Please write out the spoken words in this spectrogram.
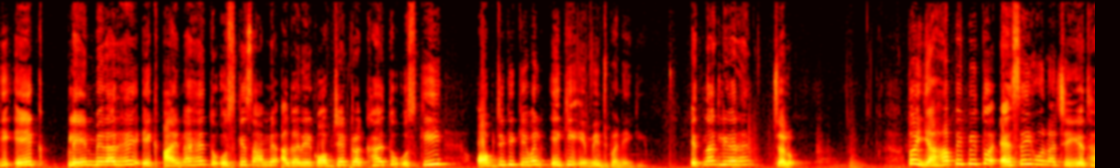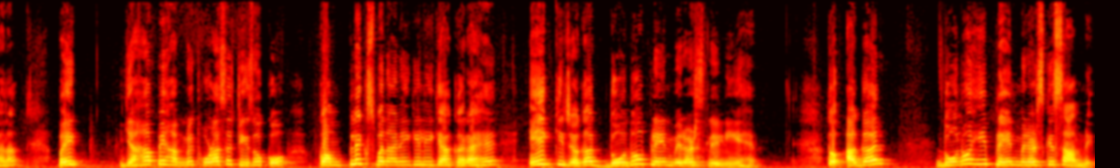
कि एक प्लेन मिरर है, एक आईना है तो उसके सामने अगर एक ऑब्जेक्ट रखा है तो उसकी ऑब्जेक्ट की केवल एक ही इमेज बनेगी। इतना क्लियर है? चलो। तो यहाँ पे भी तो ऐसे ही होना चाहिए था ना? भाई, यहाँ पे हमने थोड़ा सा चीज़ों को कॉम्प्लेक्स बनाने के लिए क्या करा है? एक की जगह दो दो प्लेन मिरर्स ले लिए हैं। तो अगर दोनों ही प्लेन मिरर्स के सामने।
